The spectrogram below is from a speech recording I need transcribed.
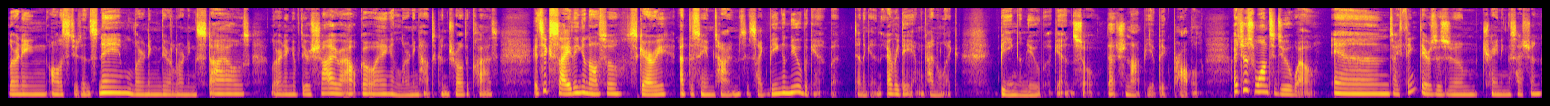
learning all the students' name, learning their learning styles, learning if they're shy or outgoing, and learning how to control the class. It's exciting and also scary at the same times. It's like being a noob again, but then again, every day I'm kind of like being a noob again, so that should not be a big problem. I just want to do well, And I think there's a Zoom training session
